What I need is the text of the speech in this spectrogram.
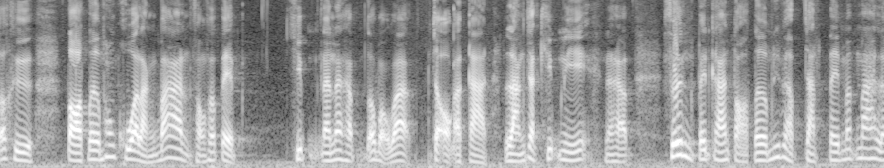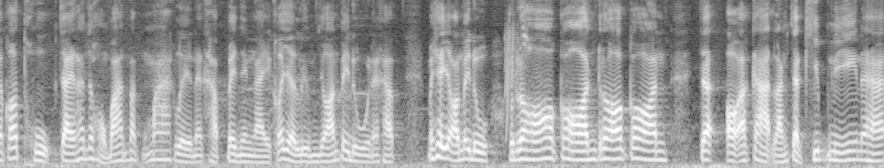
ก็คือต่อเติมห้องครัวหลังบ้าน 2 สเต็ป คลิปนั้นนะครับต้องบอกว่าจะออกอากาศหลังจากคลิปนี้นะครับ ซึ่งเป็นการต่อเติมที่แบบจัดเต็มมากๆ แล้วก็ถูกใจท่านเจ้าของบ้านมาก ๆเลยนะครับ เป็นยังไงก็อย่าลืมย้อนไปดูนะครับ ไม่ใช่ย้อนไปดู รอก่อนรอก่อน จะออกอากาศหลังจากคลิปนี้นะฮะ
